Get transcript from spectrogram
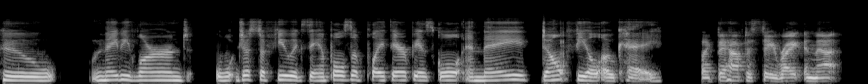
who maybe learned just a few examples of play therapy in school and they don't feel okay. Like, they have to stay right in that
